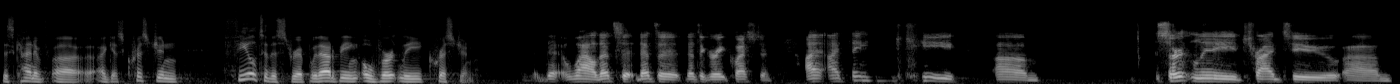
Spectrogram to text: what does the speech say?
this kind of, uh, I guess, Christian feel to the strip without it being overtly Christian? Wow, that's a, that's a, that's a great question. I, I think he um, certainly tried to. Um,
